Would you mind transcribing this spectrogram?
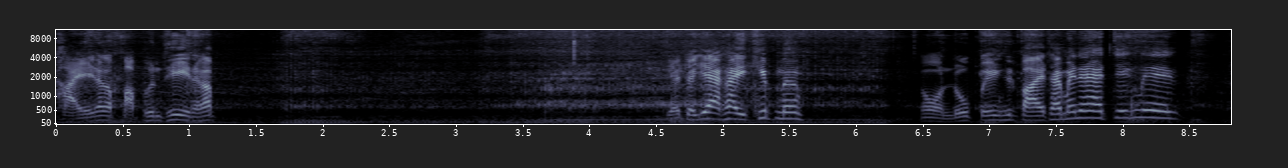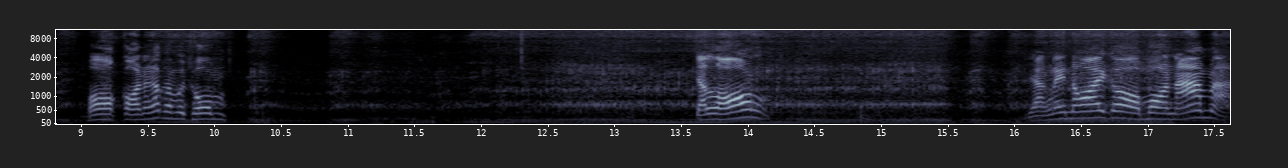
ไถแล้วก็ปรับพื้นที่นะครับ เดี๋ยวจะแยกให้อีกคลิปหนึ่งโน่นดูปีนขึ้นไปถ้าไม่แน่จริงนี่บอกก่อนนะครับท่านผู้ชม จะร้อง อย่างน้อยๆก็หม้อน้ำอะ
